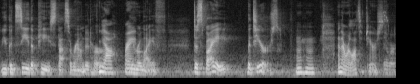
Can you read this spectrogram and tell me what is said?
you could see the peace that surrounded her Yeah, right. in her life, despite the tears. Mm-hmm. and there were lots of tears. There were.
